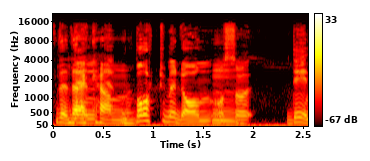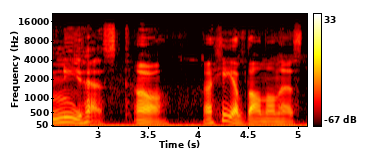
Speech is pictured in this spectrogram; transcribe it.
det där den, kan... Mm. bort med dem och så, det är en ny häst. Ja, en helt annan häst.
